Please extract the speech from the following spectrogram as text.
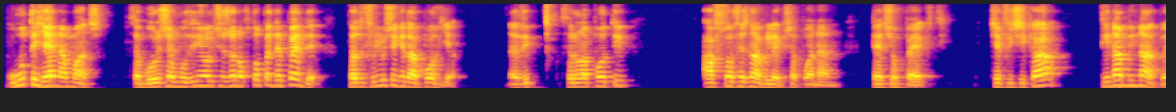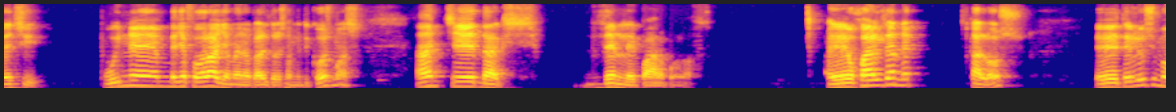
Ούτε για ένα μάτς. Θα μπορούσε να μου δίνει όλη τη σεζόν 8-5-5. Θα του φιλούσε και τα πόδια. Δηλαδή, θέλω να πω ότι αυτό θες να βλέπεις από έναν τέτοιο παίκτη. Και φυσικά την άμυνά του, έτσι. Που είναι με διαφορά για μένα ο καλύτερος αμυντικός μας. Αν και εντάξει, δεν λέει πάρα πολύ αυτό. Ε, ο Χάιλ ήταν καλός. Ε, τελείωσε με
